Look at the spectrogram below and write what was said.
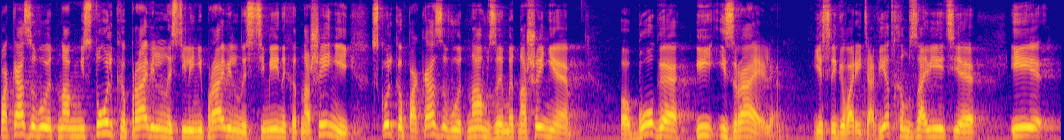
показывают нам не столько правильность или неправильность семейных отношений, сколько показывают нам взаимоотношения Э, Бога и Израиля, если говорить о Ветхом Завете, и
